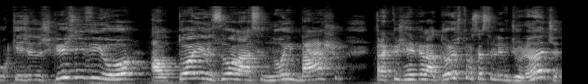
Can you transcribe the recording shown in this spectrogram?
Porque Jesus Cristo enviou, autorizou lá, assinou embaixo, para que os reveladores trouxessem o livro de Urântia,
